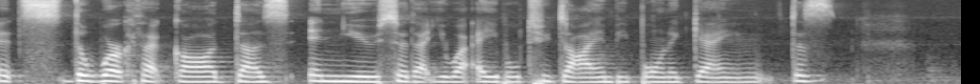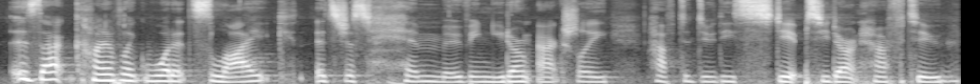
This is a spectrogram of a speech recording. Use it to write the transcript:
It's the work that God does in you, so that you are able to die and be born again. Does is that kind of like what it's like? It's just Him moving. You don't actually have to do these steps. You don't have to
